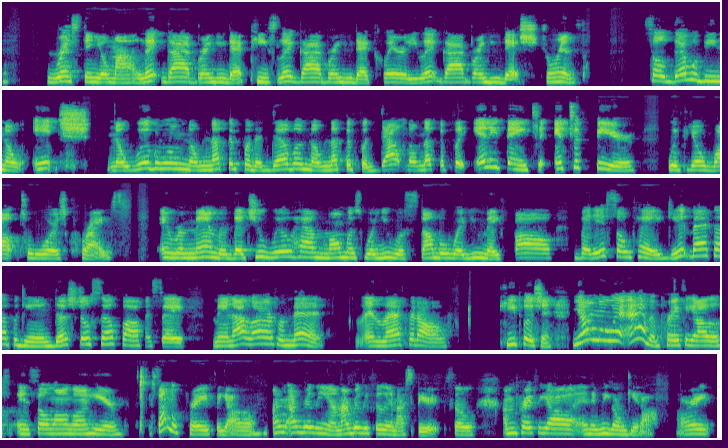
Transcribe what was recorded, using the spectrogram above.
rest in your mind. Let God bring you that peace. Let God bring you that clarity. Let God bring you that strength. So there will be no inch, no wiggle room, no nothing for the devil, no nothing for doubt, no nothing for anything to interfere with your walk towards Christ. And remember that you will have moments where you will stumble, where you may fall, but it's okay. Get back up again, dust yourself off, and say, Man, I learned from that, and laugh it off. Keep pushing. Y'all know what? I haven't prayed for y'all in so long on here. So I'm gonna pray for y'all. I'm, I really am. I really feel it in my spirit. So I'm gonna pray for y'all, and then we gonna get off. All right.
